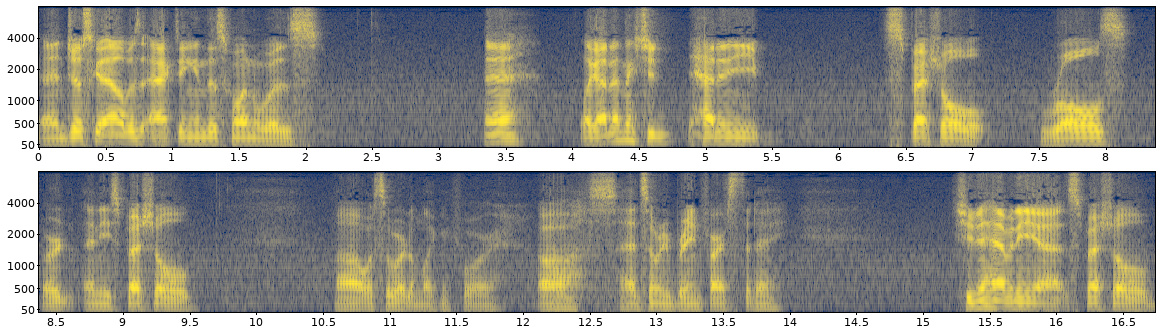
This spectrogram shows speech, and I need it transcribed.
and Jessica Alba's acting in this one was, eh. Like I don't think she had any special roles or any special. Uh, what's the word I'm looking for? Oh, I had so many brain farts today. She didn't have any uh, special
